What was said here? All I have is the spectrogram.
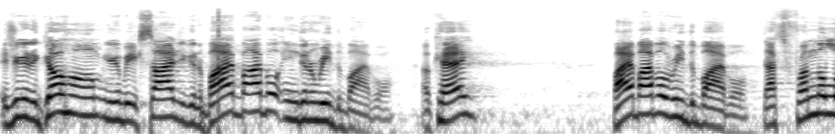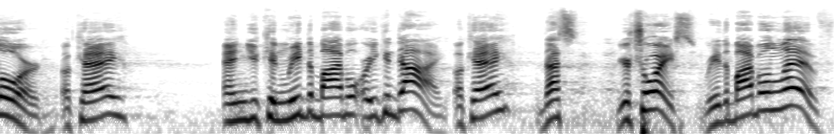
Is you're going to go home, you're going to be excited, you're going to buy a Bible, and you're going to read the Bible. Okay? Buy a Bible, read the Bible. That's from the Lord. Okay? And you can read the Bible or you can die. Okay? That's your choice. Read the Bible and live.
